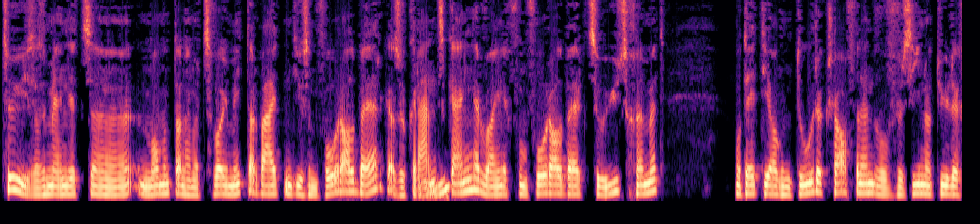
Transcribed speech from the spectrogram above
zu uns. Also wir haben jetzt, äh, momentan haben wir zwei Mitarbeitende aus dem Vorarlberg, also Grenzgänger, mhm. die eigentlich vom Vorarlberg zu uns kommen wo dort die Agenturen geschaffen haben, wo für sie natürlich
